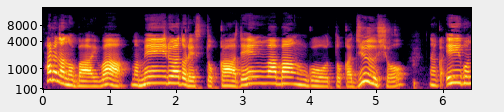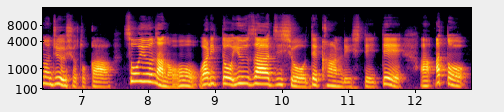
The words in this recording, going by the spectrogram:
春菜の場合は、まあ、メールアドレスとか、電話番号とか、住所、なんか英語の住所とか、そういうなのを割とユーザー辞書で管理していて、あ、あと、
